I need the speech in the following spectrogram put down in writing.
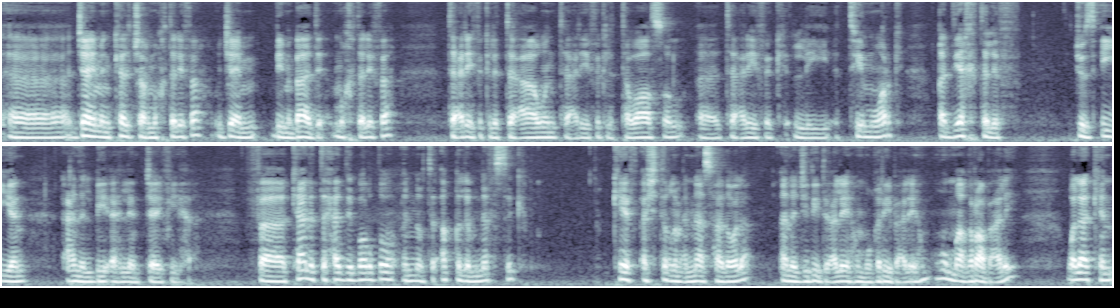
آه، جاي من culture مختلفة وجاي بمبادئ مختلفة تعريفك للتعاون تعريفك للتواصل آه، تعريفك لل teamwork قد يختلف جزئيا عن البيئة اللي أنت جاي فيها. فكان التحدي برضو إنه تأقلم نفسك كيف أشتغل مع الناس هذولا. أنا جديد عليهم وغريب عليهم وهم أغراب علي. ولكن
